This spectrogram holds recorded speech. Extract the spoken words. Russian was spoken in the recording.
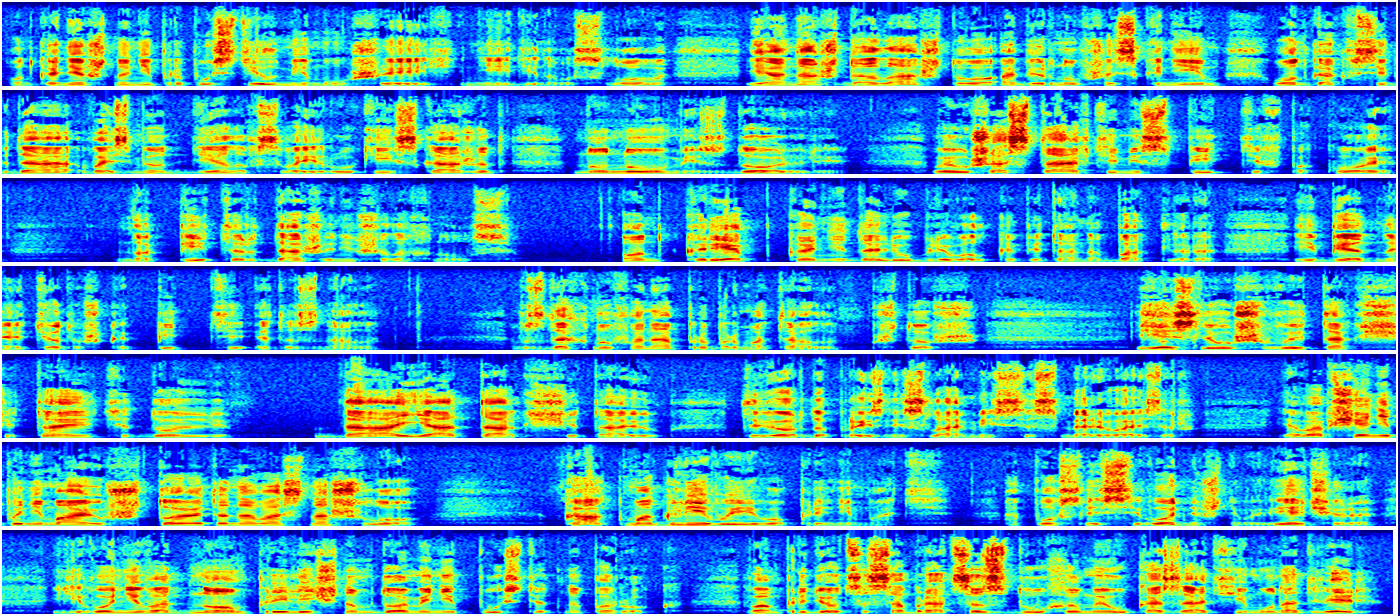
Он, конечно, не пропустил мимо ушей ни единого слова, и она ждала, что, обернувшись к ним, он, как всегда, возьмет дело в свои руки и скажет «Ну-ну, мисс Долли, вы уж оставьте мисс Питти в покое». Но Питер даже не шелохнулся. Он крепко недолюбливал капитана Батлера, и бедная тетушка Питти это знала. Вздохнув, она пробормотала. «Что ж, если уж вы так считаете, Долли...» «Да, я так считаю», — твердо произнесла миссис Мерриуэзер. «Я вообще не понимаю, что это на вас нашло? Как могли вы его принимать? А после сегодняшнего вечера его ни в одном приличном доме не пустят на порог. Вам придется собраться с духом и указать ему на дверь».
